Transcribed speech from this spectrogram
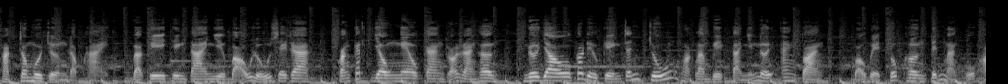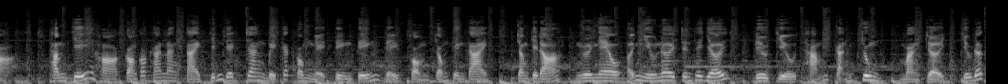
hoặc trong môi trường độc hại và khi thiên tai như bão lũ xảy ra, khoảng cách giàu nghèo càng rõ ràng hơn. Người giàu có điều kiện tránh trú hoặc làm việc tại những nơi an toàn, bảo vệ tốt hơn tính mạng của họ. Thậm chí họ còn có khả năng tài chính để trang bị các công nghệ tiên tiến để phòng chống thiên tai. Trong khi đó, người nghèo ở nhiều nơi trên thế giới đều chịu thảm cảnh chung màn trời chiếu đất.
